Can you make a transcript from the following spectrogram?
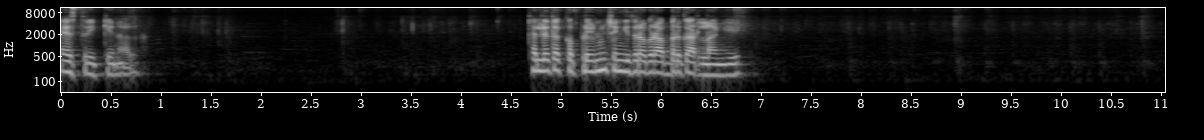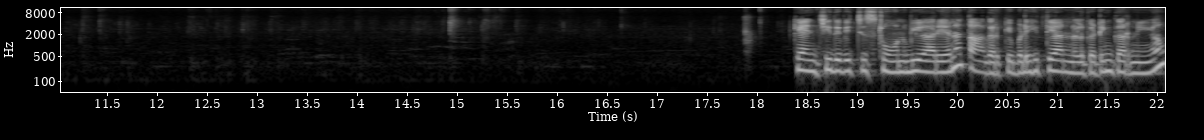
ਇਸ ਤਰੀਕੇ ਨਾਲ। ਥੱਲੇ ਤੱਕ ਕੱਪੜੇ ਨੂੰ ਚੰਗੀ ਤਰ੍ਹਾਂ ਬਰਾਬਰ ਕਰ ਲਾਂਗੇ। ਕੈਂਚੀ ਦੇ ਵਿੱਚ ਸਟੋਨ ਵੀ ਆ ਰਿਹਾ ਨਾ, ਤਾਂ ਕਰਕੇ ਬੜੇ ਹੀ ਧਿਆਨ ਨਾਲ ਕਟਿੰਗ ਕਰਨੀ ਆ।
